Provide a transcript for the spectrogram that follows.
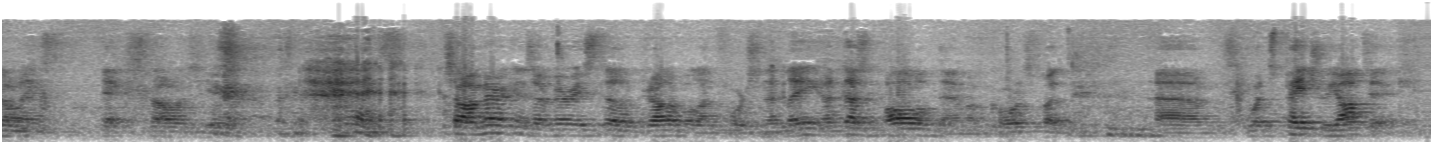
donate X dollars a year. So Americans are very still gullible, unfortunately. It doesn't all of them, of course, but um, what's patriotic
